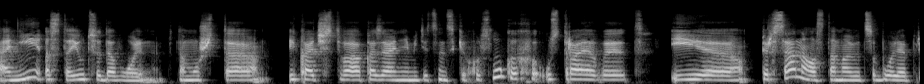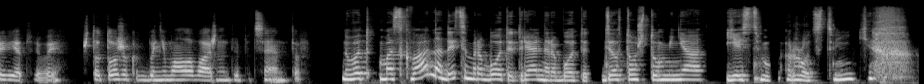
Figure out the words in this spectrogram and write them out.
они остаются довольны, потому что и качество оказания медицинских услуг их устраивает, и персонал становится более приветливый, что тоже как бы немаловажно для пациентов. Ну вот Москва над этим работает, реально работает. Дело в том, что у меня есть родственники,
